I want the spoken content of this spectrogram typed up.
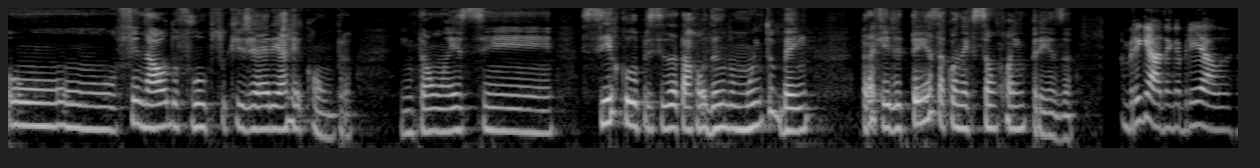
o final do fluxo que gere a recompra. Então, esse círculo precisa estar rodando muito bem para que ele tenha essa conexão com a empresa. Obrigada, Gabriela.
